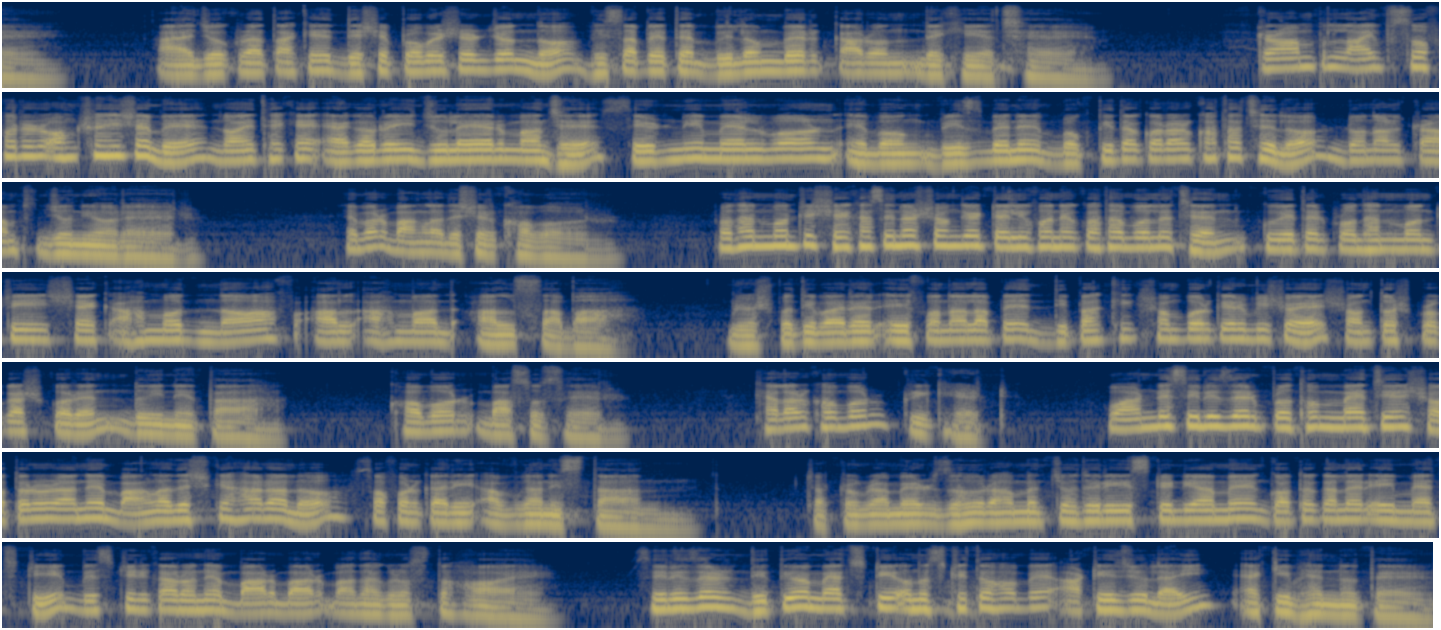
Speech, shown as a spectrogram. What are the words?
আয়োজকরা তাকে দেশে প্রবেশের জন্য ভিসা পেতে বিলম্বের কারণ দেখিয়েছে। ট্রাম্প লাইভ সফরের অংশ হিসেবে নয় থেকে এগারোই জুলাইয়ের মাঝে সিডনি, মেলবোর্ন এবং ব্রিসবেনে বক্তৃতা করার কথা ছিল ডোনাল্ড ট্রাম্প জুনিয়রের। এবার বাংলাদেশের খবর। প্রধানমন্ত্রী শেখ হাসিনার সঙ্গে টেলিফোনে কথা বলেছেন কুয়েতের প্রধানমন্ত্রী Sheikh Ahmad Nawaf Al Ahmad Al Sabah. বৃহস্পতিবারের এই ফোনালাপে দ্বিপাক্ষিক সম্পর্কের বিষয়ে সন্তোষ প্রকাশ করেন দুই নেতা। খবর বাসসের। খেলার খবর ক্রিকেট। ওয়ানডে সিরিজের প্রথম ম্যাচে সতেরো রানে বাংলাদেশকে হারালো সফরকারী আফগানিস্তান। চট্টগ্রামের জহুর আহমেদ চৌধুরী স্টেডিয়ামে গতকালের এই ম্যাচটি বৃষ্টির কারণে বারবার বাধাগ্রস্ত হয়। সিরিজের দ্বিতীয় ম্যাচটি অনুষ্ঠিত হবে আটই জুলাই, একই ভেন্যুতে।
